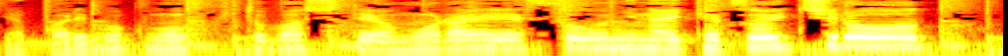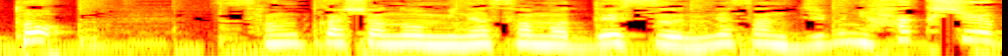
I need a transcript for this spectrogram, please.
やっぱり僕も吹き飛ばしてはもらえそうにない哲夫一郎と、参加者の皆様です。皆さん自分に拍手は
